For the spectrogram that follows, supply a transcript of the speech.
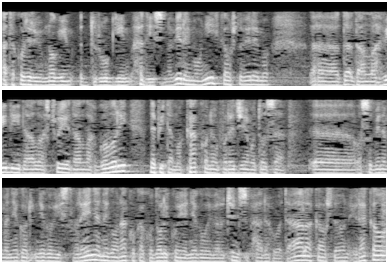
a također i u mnogim drugim hadisima. Vjerujemo u njih kao što vjerujemo E, da, da Allah vidi, da Allah čuje, da Allah govori. Ne pitamo kako, ne upoređujemo to sa e, osobinama njegov, njegovih stvorenja, nego onako kako dolikuje njegovoj veličini subhanahu wa ta'ala, kao što je on i rekao,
